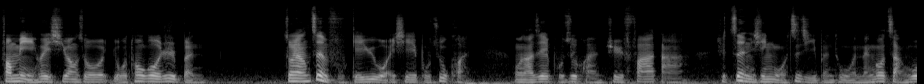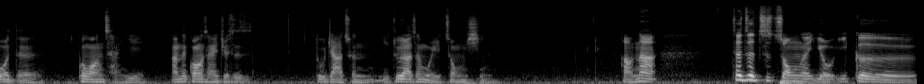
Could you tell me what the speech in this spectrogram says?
方面也会希望说，我透过日本中央政府给予我一些补助款，我拿这些补助款去发达。去振兴我自己本土我能够掌握的观光产业啊，那观光产业就是度假村，以度假村为中心。好，那在这之中呢，有一个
